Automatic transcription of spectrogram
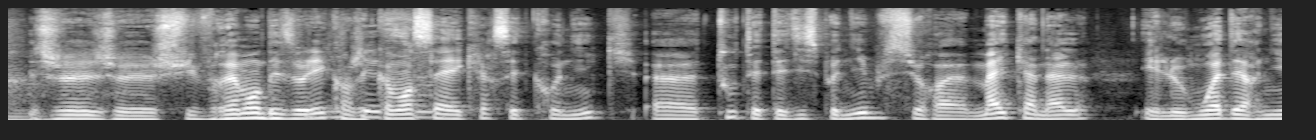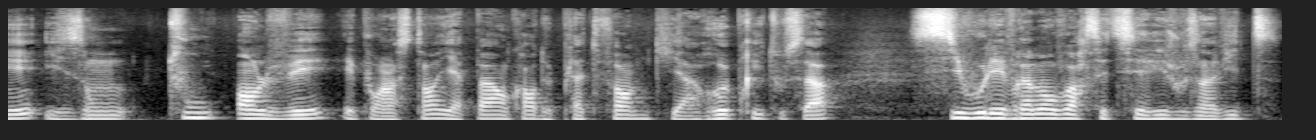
Je, je- je suis vraiment désolé quand j'ai commencé à écrire cette chronique. euh, tout était disponible sur euh, MyCanal. Et le mois dernier, ils ont tout enlevé. Et pour l'instant, il n'y a pas encore de plateforme qui a repris tout ça. Si vous voulez vraiment voir cette série, je vous invite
